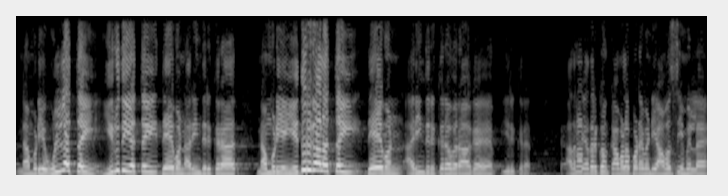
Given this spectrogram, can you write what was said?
நம்முடைய உள்ளத்தை இருதயத்தை தேவன் அறிந்திருக்கிறார். நம்முடைய எதிர்காலத்தை தேவன் அறிந்திருக்கிறவராக இருக்கிறார். அதனால் எதற்கும் கவலைப்பட வேண்டிய அவசியம் இல்லை.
